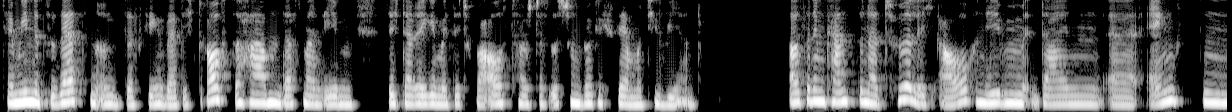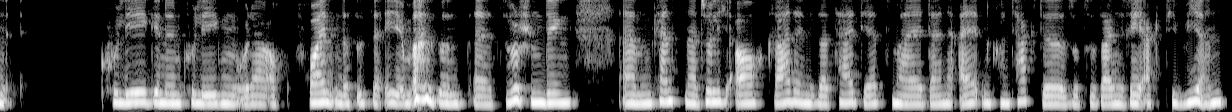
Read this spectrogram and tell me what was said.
Termine zu setzen und das gegenseitig drauf zu haben, dass man eben sich da regelmäßig drüber austauscht, das ist schon wirklich sehr motivierend. Außerdem kannst du natürlich auch neben deinen äh, engsten Kolleginnen, Kollegen oder auch Freunden, das ist ja eh immer so ein äh, Zwischending, ähm, kannst natürlich auch gerade in dieser Zeit jetzt mal deine alten Kontakte sozusagen reaktivieren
